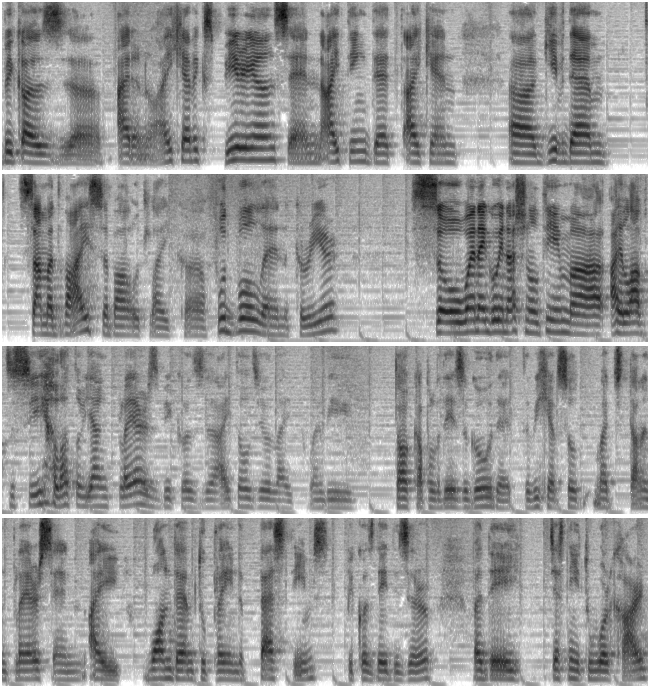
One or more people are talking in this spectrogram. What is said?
because uh, i don't know i have experience and i think that i can uh, give them some advice about like football and career. So when I go in national team, uh, I love to see a lot of young players because uh, I told you like when we a couple of days ago that we have so much talent players and I want them to play in the best teams because they deserve, but they just need to work hard.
